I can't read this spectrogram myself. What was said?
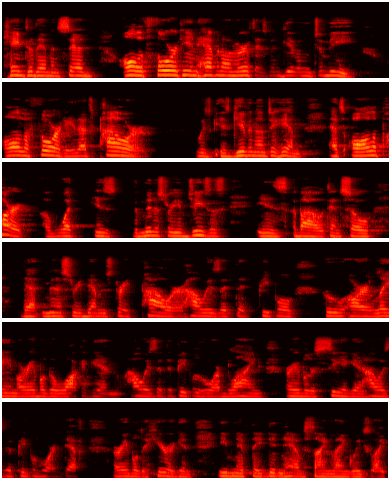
came to them and said, All authority in heaven and on earth has been given to me. All authority, that's power, was, is given unto him. That's all a part of what is the ministry of Jesus is about. And so that ministry demonstrate power. How is it that people who are lame are able to walk again? How is it that people who are blind are able to see again? How is it that people who are deaf are able to hear again, even if they didn't have sign language like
